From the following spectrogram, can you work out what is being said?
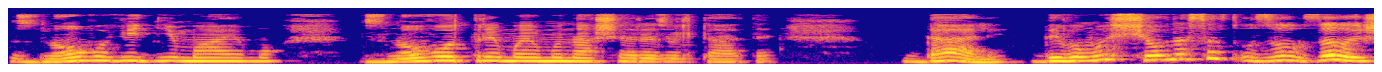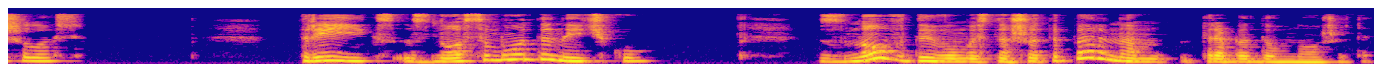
знову віднімаємо, знову отримаємо наші результати. Далі дивимося, що в нас залишилось. 3х, зносимо одиничку. Знов дивимось, на що тепер нам треба домножити.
